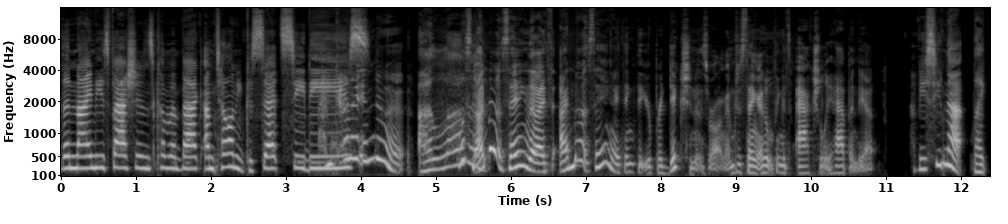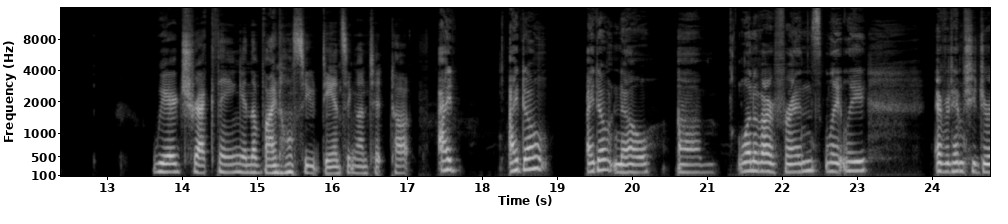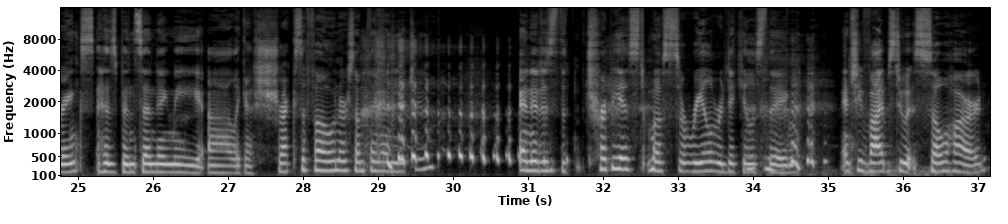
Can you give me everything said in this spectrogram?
The '90s fashion's coming back. I'm telling you, cassette CDs. I'm kind of into it. I love Listen, it. I'm not saying that I. Th- I'm not saying I think that your prediction is wrong. I'm just saying I don't think it's actually happened yet. Have you seen that like weird Shrek thing in the vinyl suit dancing on TikTok? I, I don't. I don't know. Um, one of our friends lately, every time she drinks, has been sending me uh, like a Shrexophone or something on YouTube. and it is the trippiest, most surreal, ridiculous thing. and she vibes to it so hard.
